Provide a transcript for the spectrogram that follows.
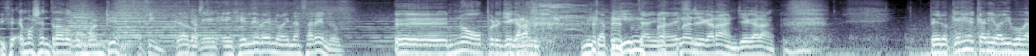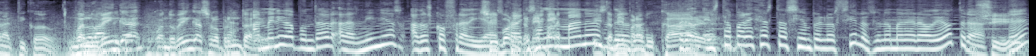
Dice, hemos entrado con buen pie. En fin, Claro, porque en Heidelberg no hay nazareno. Eh, no, pero llegarán. Ni capillita, ni nada de no, eso. llegarán, llegarán. Pero ¿qué es el canibalismo galáctico? ¿No lo Cuando venga, cuando venga se lo pregunta Han venido a apuntar a las niñas a dos cofradías Sí, bueno, para que sean para- hermanas y también de para los- buscar, pero esta pareja está siempre en los cielos de una manera o de otra Sí, ¿eh?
